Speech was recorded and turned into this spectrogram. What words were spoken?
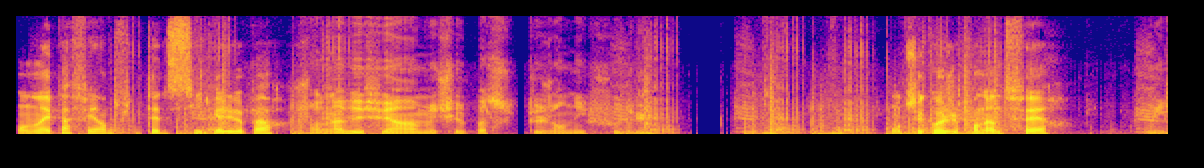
on n'en avait pas fait un de fleet and steel quelque part? J'en avais fait un, mais je sais pas ce que j'en ai foutu. Bon, tu sais quoi, je vais prendre un de fer, Oui.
